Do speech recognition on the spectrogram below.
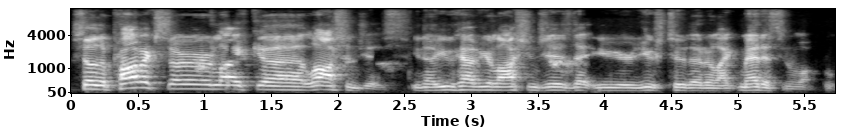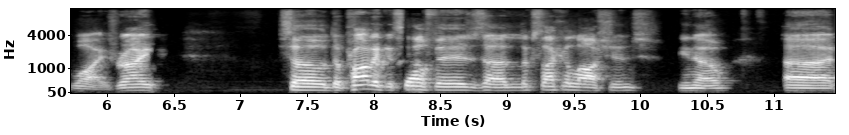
So the products are like uh, lozenges. You know, you have your lozenges that you're used to that are like medicine wise, right? So the product itself is uh, looks like a lozenge. You know, uh,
